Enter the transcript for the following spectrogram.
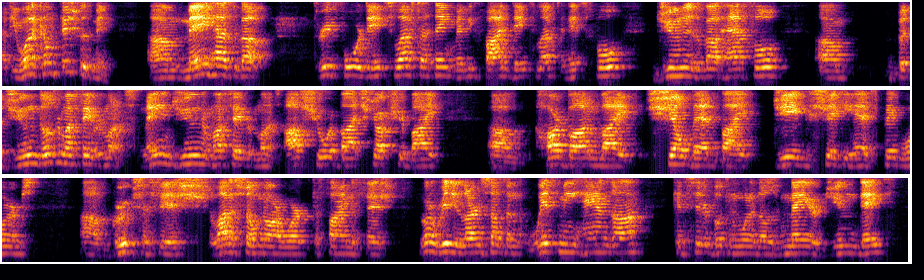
If you want to come fish with me, um, May has about three, four dates left, I think, maybe five dates left, and it's full. June is about half full. Um, but June, those are my favorite months. May and June are my favorite months. Offshore bite, structure bite, um, hard bottom bite, shell bed bite, jigs, shaky heads, big worms, um, groups of fish, a lot of sonar work to find the fish. You want to really learn something with me, hands on, consider booking one of those May or June dates.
